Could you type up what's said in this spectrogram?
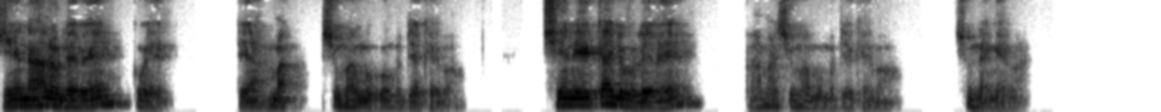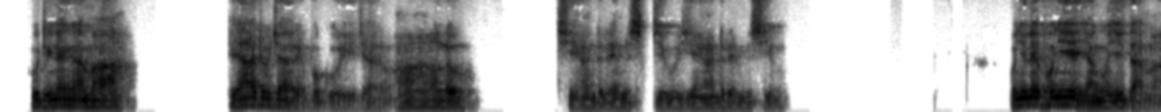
ယင်နာလို့လည်းပဲကိုယ့်ရဲ့တရားမှတ်ရှုမှတ်မှုကိုမပြတ်ခဲ့ပါဘူးရှင်နေကြိုက်လို့လည်းပဲ ဘာမှရှုမှတ်မှုမပြတ်ခဲ့ပါဘူးရှုနိုင်ခဲ့ပါခုဒီနိုင်ငံမှာတရားထုတ်ကြတဲ့ပုဂ္ဂိုလ်တွေကြတော့အားလုံးရှင်အန္တရာယ်မရှိဘူးရင်အန္တရာယ်မရှိဘူးဘုန်းကြီးလည်းဘုန်းကြီးရဲ့ရန်ကုန်ရိပ်သာမှာ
